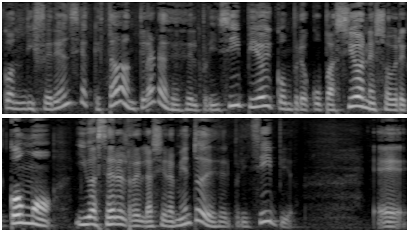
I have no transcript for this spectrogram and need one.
con diferencias que estaban claras desde el principio y con preocupaciones sobre cómo iba a ser el relacionamiento desde el principio. Eh,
